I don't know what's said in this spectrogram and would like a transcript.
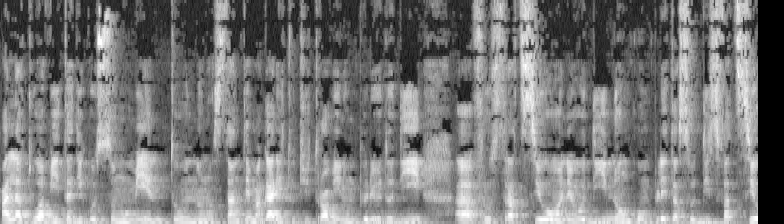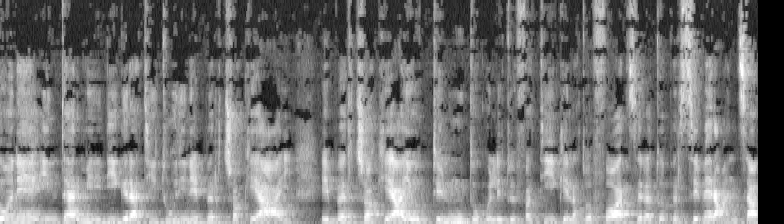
alla tua vita di questo momento, nonostante magari tu ti trovi in un periodo di eh, frustrazione o di non completa soddisfazione in termini di gratitudine per ciò che hai e per ciò che hai ottenuto con le tue fatiche, la tua forza e la tua perseveranza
